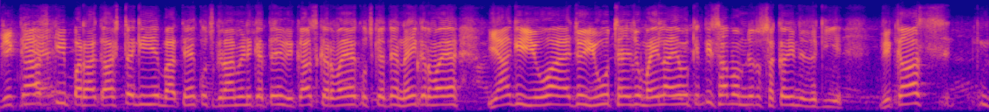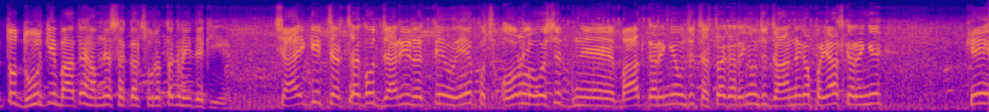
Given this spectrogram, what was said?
विकास की पराकाष्ठा की ये बातें हैं। कुछ ग्रामीण कहते हैं, विकास करवाया कुछ कहते हैं, नहीं करवाया यहाँ की युवा है, जो यूथ है, जो महिलाएँ हैं, वो कितनी साहब हमने तो शक्ल ही नहीं देखी है। विकास तो दूर की बात है, हमने शक्ल सूरत तक नहीं देखी है। चाय की चर्चा को जारी रखते हुए कुछ और लोगों से बात करेंगे, उनसे चर्चा करेंगे, उनसे जानने का प्रयास करेंगे कि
